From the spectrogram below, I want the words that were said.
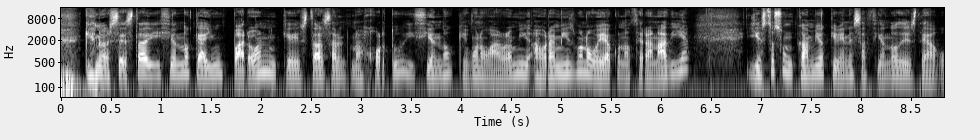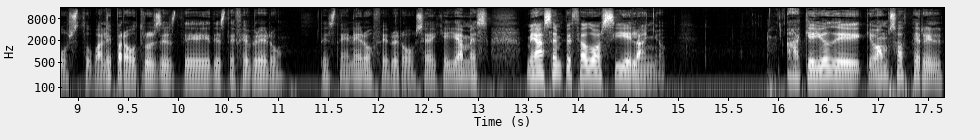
que nos está diciendo que hay un parón, que estás a mejor tú diciendo que, bueno, ahora, ahora mismo no voy a conocer a nadie. Y esto es un cambio que vienes haciendo desde agosto, ¿vale? Para otros desde, desde febrero, desde enero, febrero. O sea que ya me has empezado así el año aquello de que vamos a hacer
